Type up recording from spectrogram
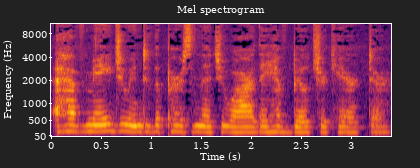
have made you into the person that you are. They have built your character.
